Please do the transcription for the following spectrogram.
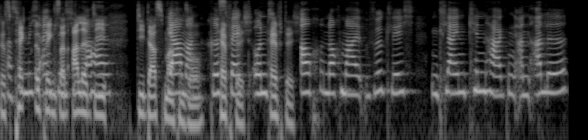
Respekt übrigens an alle, die, die das machen. Ja, Mann, so. Respekt Heftig. und Heftig. Auch nochmal wirklich einen kleinen Kinnhaken an alle,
